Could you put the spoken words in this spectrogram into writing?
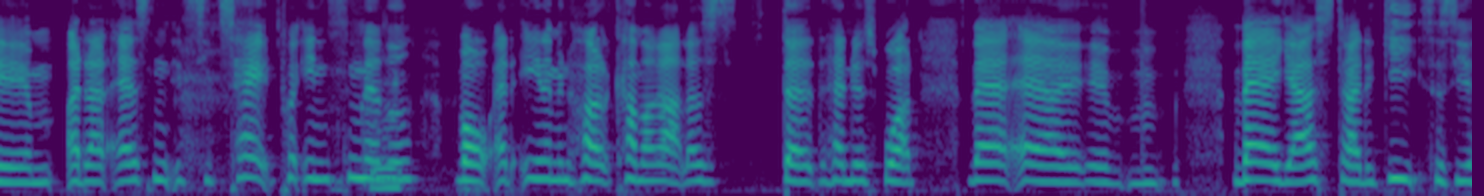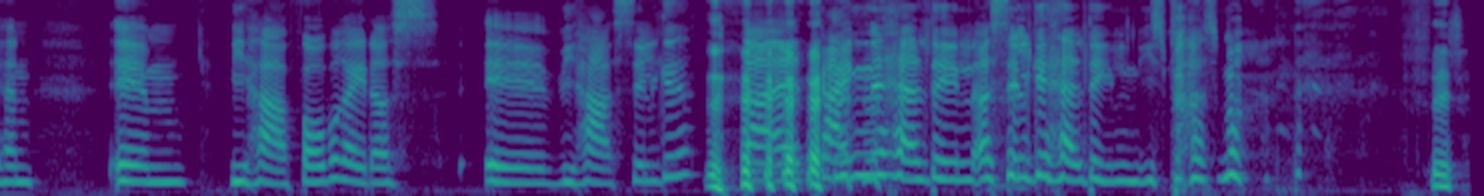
Um, og der er sådan et citat på internettet, Cool. hvor at en af mine holdkammerater, da han bliver spurgt, hvad er, øh, hvad er jeres strategi? Så siger han, øhm, vi har forberedt os. Øh, vi har Silke, der er drengene halvdelen, og Silke halvdelen i spørgsmål. Fedt.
